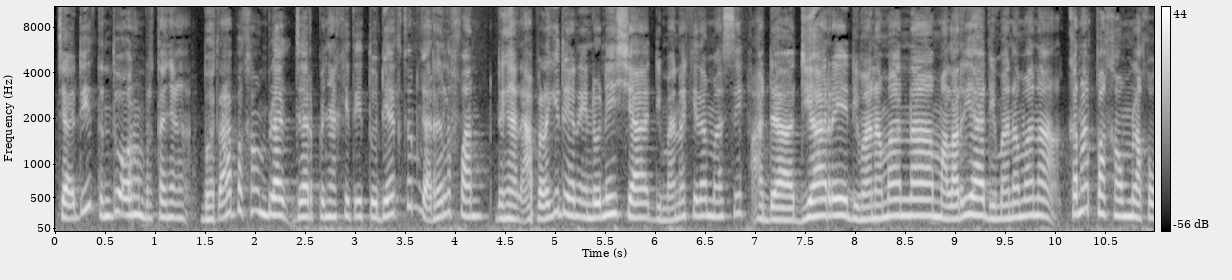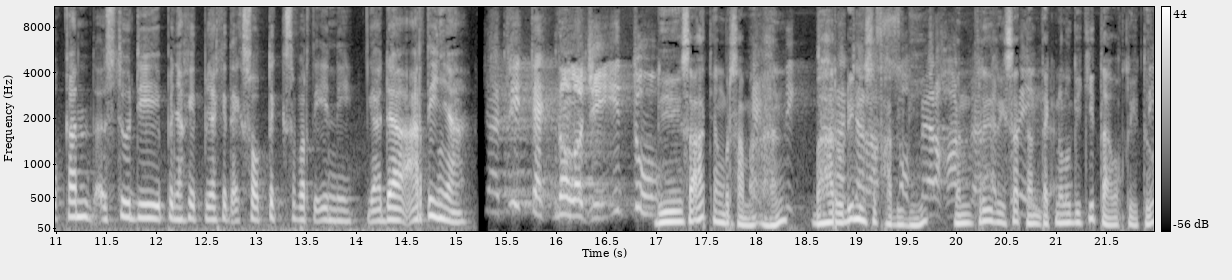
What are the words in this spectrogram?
Jadi tentu orang bertanya, buat apa kamu belajar penyakit itu? Dia kan nggak relevan dengan apalagi dengan Indonesia di mana kita masih ada diare di mana-mana, malaria di mana-mana. Kenapa kamu melakukan studi penyakit-penyakit eksotik seperti ini? Gak ada artinya. Jadi teknologi itu Di saat yang bersamaan, Baharudin Yusuf Habibi, Menteri Riset dan Teknologi kita waktu itu,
